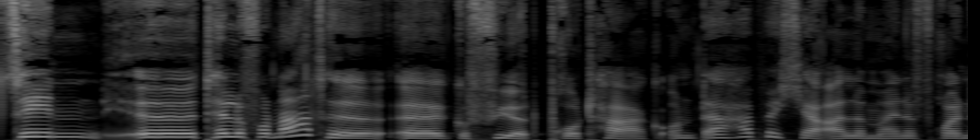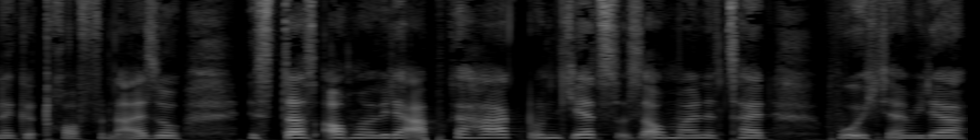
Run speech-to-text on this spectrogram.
zehn äh, Telefonate äh, geführt pro Tag und da habe ich ja alle meine Freunde getroffen. Also ist das auch mal wieder abgehakt und jetzt ist auch mal eine Zeit, wo ich dann wieder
